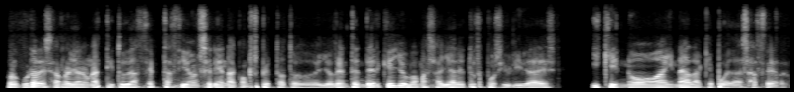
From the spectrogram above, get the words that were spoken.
procura desarrollar una actitud de aceptación serena con respecto a todo ello, de entender que ello va más allá de tus posibilidades y que no hay nada que puedas hacer.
